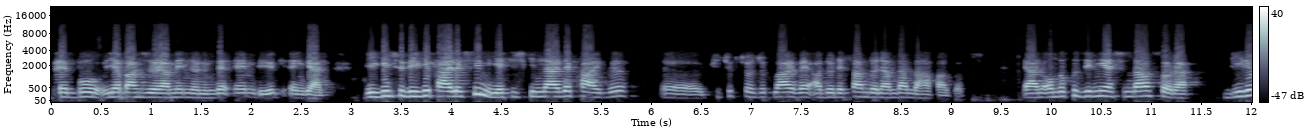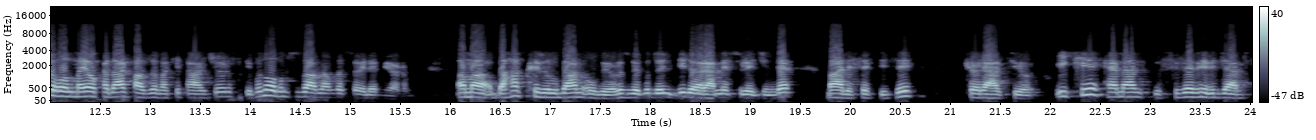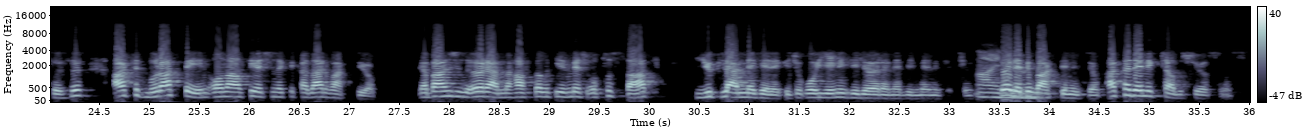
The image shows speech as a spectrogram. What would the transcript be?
ve bu yabancı öğrenmenin önünde en büyük engel. İlginç bir bilgi paylaşayım mı? Yetişkinlerde kaygı e, küçük çocuklar ve adolesan dönemden daha fazladır. Yani 19-20 yaşından sonra biri olmaya o kadar fazla vakit harcıyoruz ki bunu olumsuz anlamda söylemiyorum. Ama daha kırılgan oluyoruz ve bu dil öğrenme sürecinde maalesef bizi köreltiyor. İki, hemen size vereceğim sözü. Artık Burak Bey'in 16 yaşındaki kadar vakti yok. Yabancı dil öğrenme haftalık 25-30 saat yüklenme gerekecek o yeni dili öğrenebilmeniz için. Aynen Böyle öyle. bir vaktiniz yok. Akademik çalışıyorsunuz.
